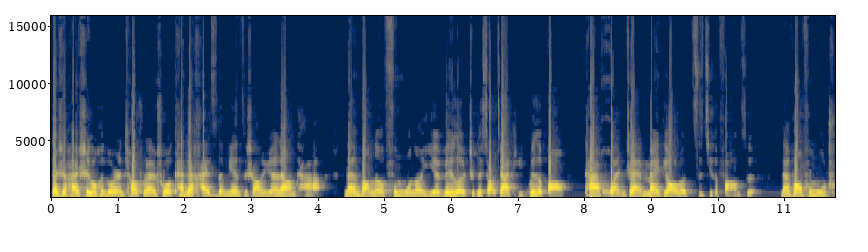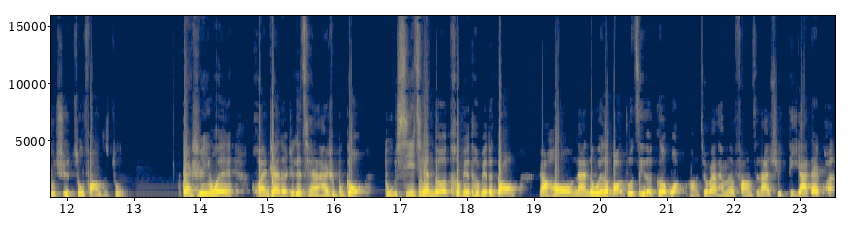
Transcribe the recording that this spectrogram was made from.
但是还是有很多人跳出来说，看在孩子的面子上原谅他。男方的父母呢，也为了这个小家庭，为了帮他还债，卖掉了自己的房子。男方父母出去租房子住。但是因为还债的这个钱还是不够，赌息欠的特别特别的高，然后男的为了保住自己的胳膊啊，就把他们的房子拿去抵押贷款。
